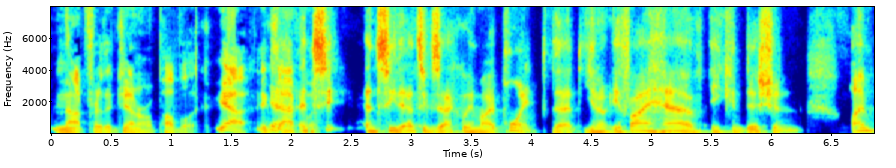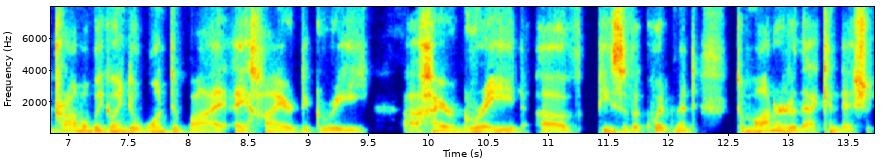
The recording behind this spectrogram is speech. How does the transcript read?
not for the general public. Yeah, exactly. Yeah, and see, and see, that's exactly my point. That you know, if I have a condition, I'm probably going to want to buy a higher degree, a higher grade of piece of equipment to monitor that condition.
